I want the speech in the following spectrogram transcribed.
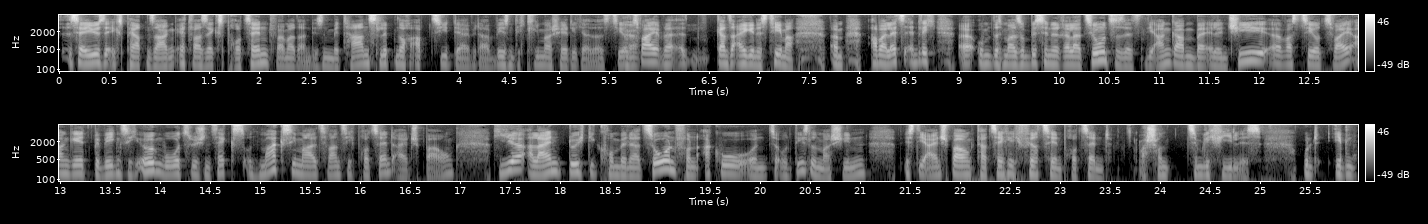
Seriöse Experten sagen etwa 6 Prozent, weil man dann diesen Methan-Slip noch abzieht, der wieder wesentlich klimaschädlicher ist als CO2. Äh, Ganz eigenes Thema. Ähm, aber letztendlich, äh, um das mal so ein bisschen in Relation zu setzen, die Angaben bei LNG, äh, was CO2 angeht, bewegen sich irgendwo zwischen 6 und maximal 20 Prozent Einsparung. Hier allein durch die Kombination von Akku und, und Dieselmaschinen ist die Einsparung tatsächlich 14 Prozent, was schon ziemlich viel ist. Und eben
